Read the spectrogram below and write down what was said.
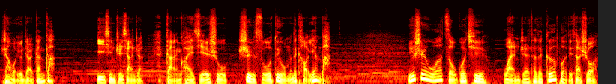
让我有点尴尬，一心只想着赶快结束世俗对我们的考验吧。于是我走过去，挽着他的胳膊，对他说：“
